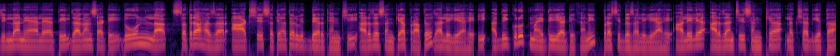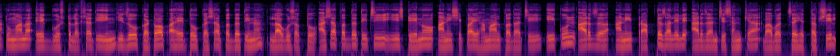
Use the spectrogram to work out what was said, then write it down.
जिल्हा न्यायालयातील जागांसाठी दोन लाख सतरा हजार आठशे सत्याहत्तर विद्यार्थ्यांची अर्ज संख्या प्राप्त झालेली आहे. ही अधिकृत माहिती या ठिकाणी प्रसिद्ध झालेली आहे. आलेल्या अर्जांची संख्या लक्षात घेता तुम्हाला एक गोष्ट लक्षात येईल की जो कट ऑफ आहे तो कशा पद्धतीनं लागू शकतो. अशा पद्धतीची ही स्टेनो आणि शिपाई हमाल पदाची एकूण अर्ज आणि प्राप्त झालेले अर्जांची संख्या बाबतचे हे तपशील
